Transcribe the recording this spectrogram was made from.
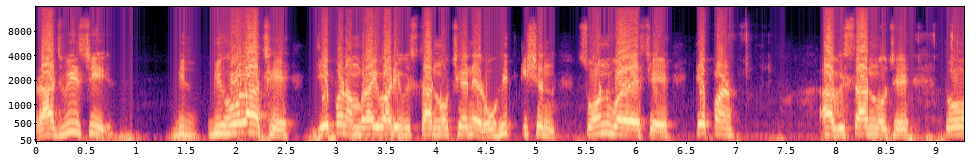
રાજવીરસિંહ બિહોલા છે જે પણ અમરાઈવાડી વિસ્તારનો છે અને રોહિત કિશન સોનવળે છે તે પણ આ વિસ્તારનો છે. તો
